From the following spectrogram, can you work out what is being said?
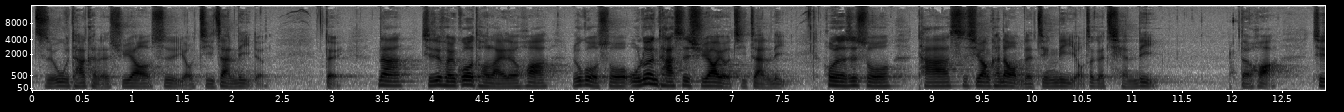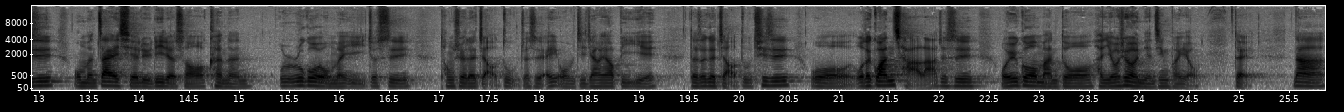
职务它可能需要是有集战力的，对。那其实回过头来的话，如果说无论他是需要有集战力，或者是说他是希望看到我们的经历有这个潜力的话，其实我们在写履历的时候，可能如果我们以就是同学的角度，就是哎，我们即将要毕业的这个角度，其实我我的观察啦，就是我遇过蛮多很优秀的年轻朋友，对，那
